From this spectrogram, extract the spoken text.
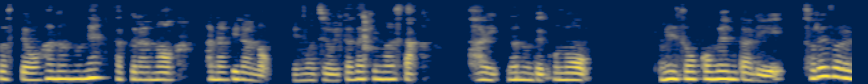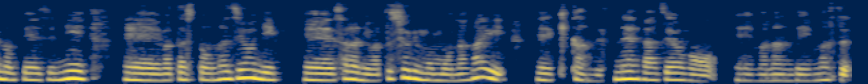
そしてお花のね、桜の花びらの絵文字をいただきました。はい。なので、この瞑想コメンタリー、それぞれのページに、えー、私と同じように、えー、さらに私よりももう長い、えー、期間ですね、ラジオ語を、え学んでいます。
